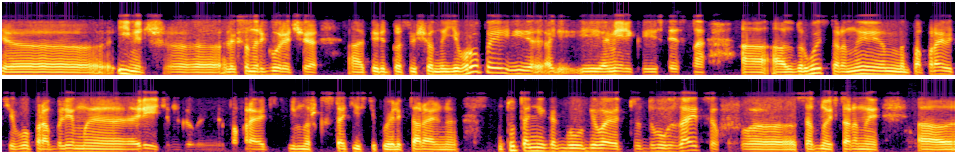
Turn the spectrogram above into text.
э, имидж э, Александра Григорьевича э, перед просвещенной Европой и, и Америкой, естественно, а, а с другой стороны поправить его проблемы рейтинговые, поправить немножко статистику электоральную. Тут они как бы убивают двух зайцев. Э, с одной стороны э,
